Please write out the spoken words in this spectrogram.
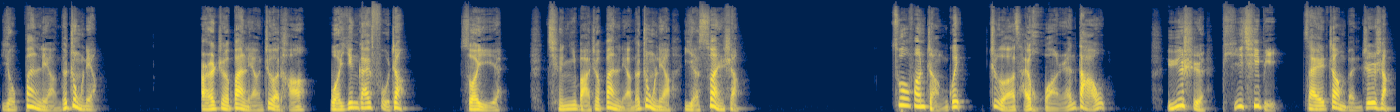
有半两的重量，而这半两蔗糖我应该付账，所以，请你把这半两的重量也算上。作坊掌柜这才恍然大悟，于是提起笔在账本之上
